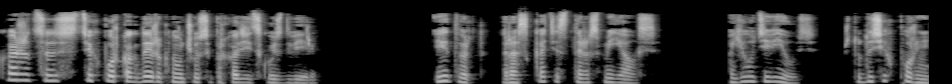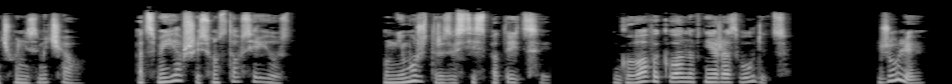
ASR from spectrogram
Кажется, с тех пор, как Дерек научился проходить сквозь двери. Эдвард раскатисто рассмеялся. А я удивилась, что до сих пор ничего не замечала. Отсмеявшись, он стал серьезным. Он не может развестись с Патрицией. Главы кланов не разводятся. Джулия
